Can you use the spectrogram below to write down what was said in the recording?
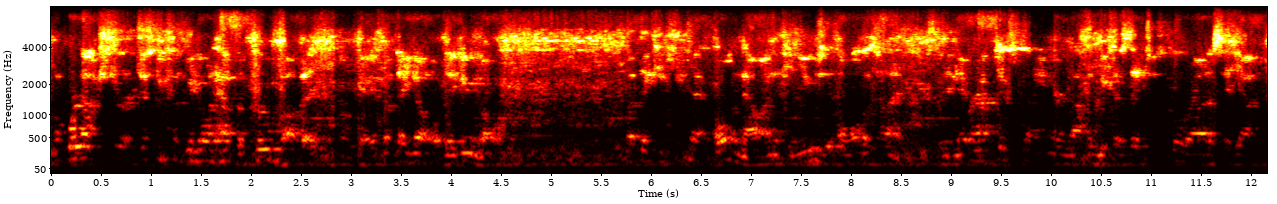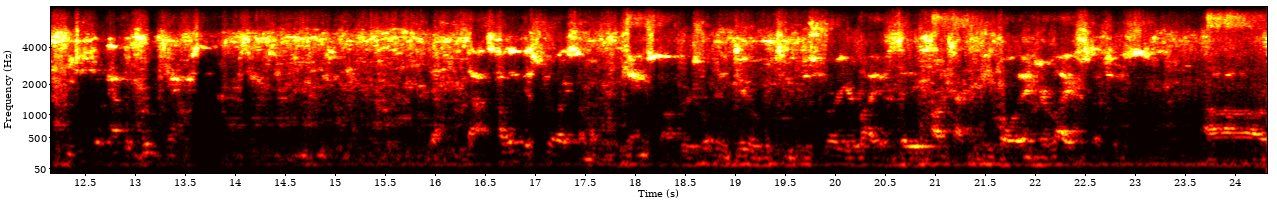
But we're not sure just because we don't have the proof of it, okay? But they know, they do know. But they can keep that going now and they can use it all the time. And they never have to explain or nothing because they just go around and say, yeah, we just don't have the proof, yeah, we yeah, that's how they destroy someone. Gang stalkers, what they do to destroy your life. They contact people in your life, such as um,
